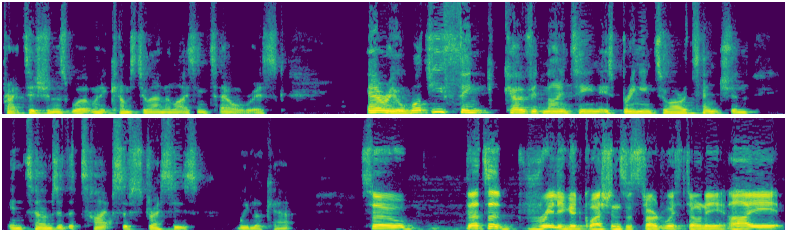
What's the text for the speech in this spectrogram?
practitioner's work when it comes to analyzing tail risk. Ariel, what do you think COVID 19 is bringing to our attention in terms of the types of stresses we look at? So that's a really good question to start with, Tony. I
